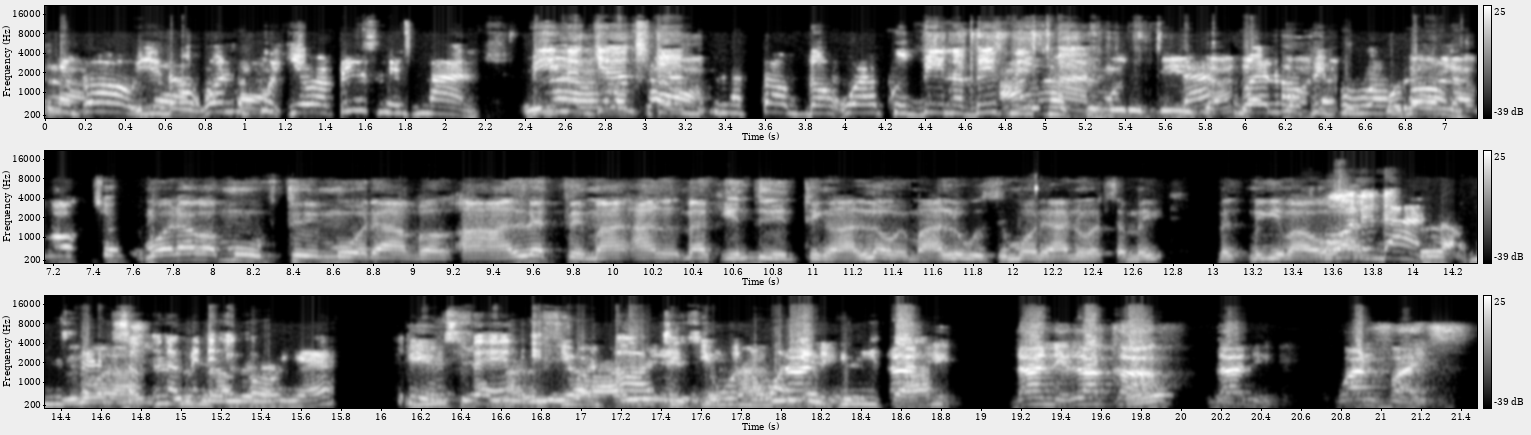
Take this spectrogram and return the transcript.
you go. You don't want to put, you're a businessman. Being a gangster and being a thug don't work with being a businessman. That's where a lot of people run wrong. More than I move to him more than I go and left him and, and make him do thing and allow him and lose the money. I know it's a me. Me give my Hold it on. You, you said something a minute ago, yeah? You said if you're an artist, you wouldn't want your visa. Danny, Danny, lock up. Danny, one vice.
